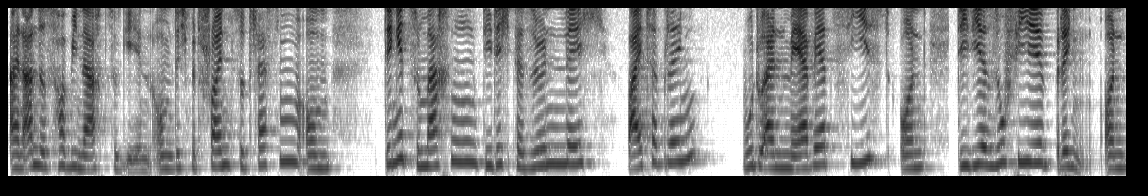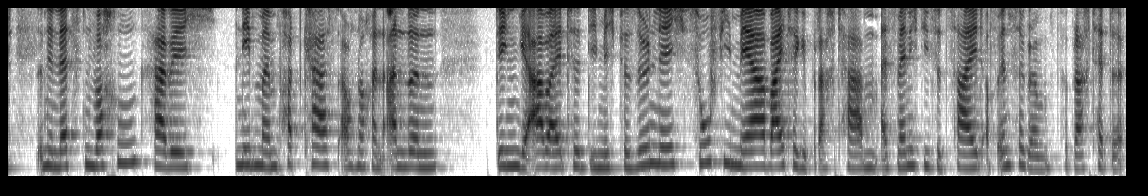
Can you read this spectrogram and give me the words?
ein anderes Hobby nachzugehen, um dich mit Freunden zu treffen, um Dinge zu machen, die dich persönlich weiterbringen, wo du einen Mehrwert siehst und die dir so viel bringen. Und in den letzten Wochen habe ich neben meinem Podcast auch noch an anderen Dingen gearbeitet, die mich persönlich so viel mehr weitergebracht haben, als wenn ich diese Zeit auf Instagram verbracht hätte.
